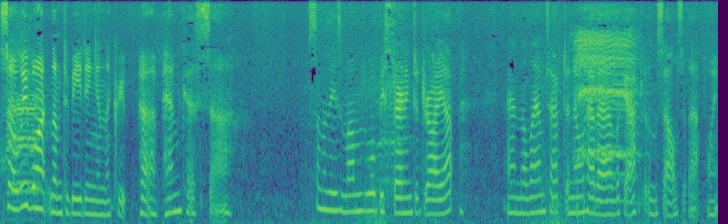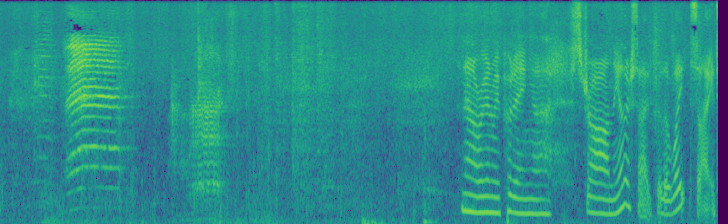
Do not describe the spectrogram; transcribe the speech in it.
So we want them to be eating in the creep uh, pen because uh, some of these mums will be starting to dry up and the lambs have to know how to look after themselves at that point. Now we're going to be putting uh, straw on the other side for the white side.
